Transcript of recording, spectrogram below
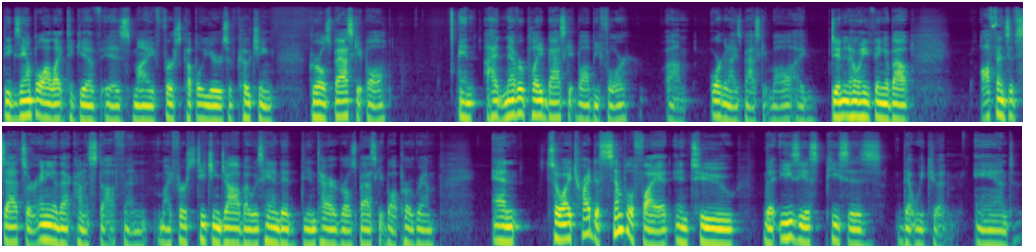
The example I like to give is my first couple years of coaching girls basketball. And I had never played basketball before, um, organized basketball. I didn't know anything about offensive sets or any of that kind of stuff. And my first teaching job, I was handed the entire girls basketball program. And so I tried to simplify it into the easiest pieces that we could and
